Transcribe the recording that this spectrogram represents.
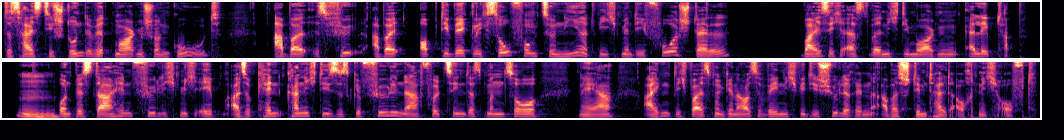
das heißt, die Stunde wird morgen schon gut. Aber, es für, aber ob die wirklich so funktioniert, wie ich mir die vorstelle, weiß ich erst, wenn ich die morgen erlebt habe. Mhm. Und bis dahin fühle ich mich eben, also kann, kann ich dieses Gefühl nachvollziehen, dass man so, naja, eigentlich weiß man genauso wenig wie die Schülerin, aber es stimmt halt auch nicht oft.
